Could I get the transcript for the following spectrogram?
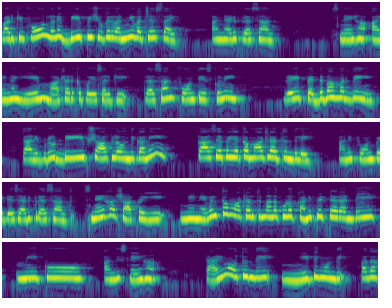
వాడికి ఫోన్లోనే బీపీ షుగర్ అన్నీ వచ్చేస్తాయి అన్నాడు ప్రశాంత్. స్నేహ అయినా ఏం మాట్లాడకపోయేసరికి ప్రశాంత్ ఫోన్ తీసుకుని రే పెద్ద బామర్ది తానిప్పుడు డీప్ షాక్లో ఉంది కానీ కాసేపు అయ్యాక మాట్లాడుతుందిలే అని ఫోన్ పెట్టేశాడు ప్రశాంత్. స్నేహ షాక్ అయ్యి నేను ఎవరితో మాట్లాడుతున్నానో కూడా కనిపెట్టారంటే మీకు అంది స్నేహ. టైం అవుతుంది మీటింగ్ ఉంది పదా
